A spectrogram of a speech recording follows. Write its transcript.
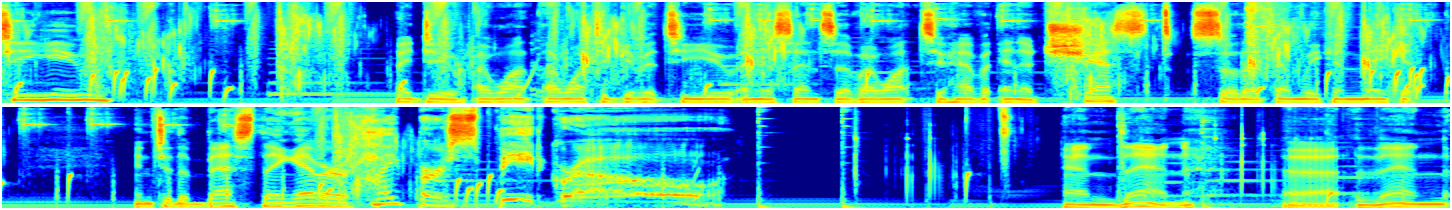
to you. I do. I want I want to give it to you in the sense of I want to have it in a chest so that then we can make it into the best thing ever. Hyper speed grow! And then, uh, then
